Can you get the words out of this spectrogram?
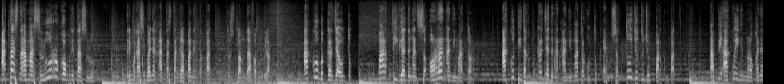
Atas nama seluruh komunitas lu terima kasih banyak atas tanggapan yang tepat. Terus Bang Dava pun bilang aku bekerja untuk part 3 dengan seorang animator aku tidak bekerja dengan animator untuk episode 77 part 4 tapi aku ingin melakukannya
